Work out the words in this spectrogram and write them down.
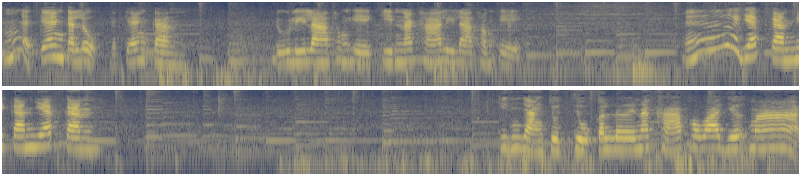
อืมอย่าแกล้งกันลูกอย่าแกล้งกัน ดูลีลาทองเอกกินนะคะลีลาทองเอก เออแยบกันมีการแยบกัน กินอย่างจุๆกันเลยนะคะ เพราะว่าเยอะมาก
